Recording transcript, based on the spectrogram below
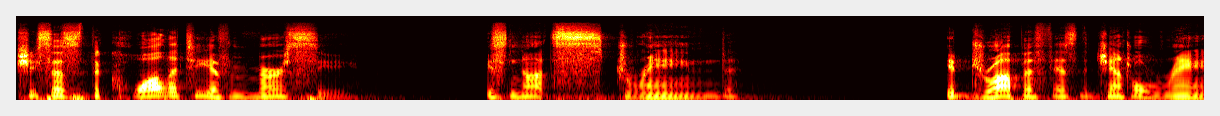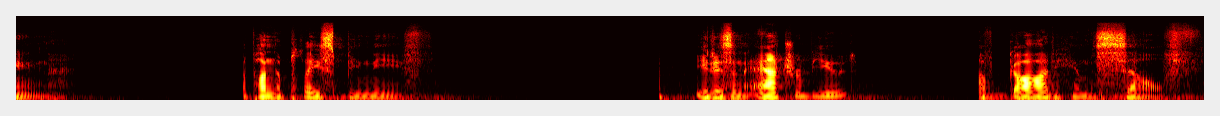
She says, the quality of mercy is not strained, it droppeth as the gentle rain upon the place beneath. It is an attribute of God Himself.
